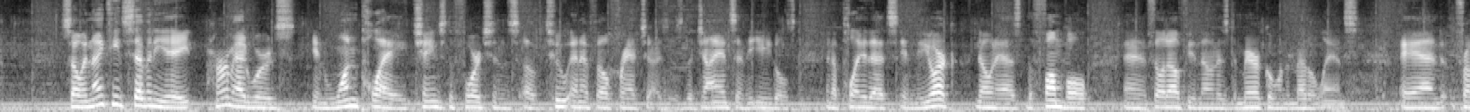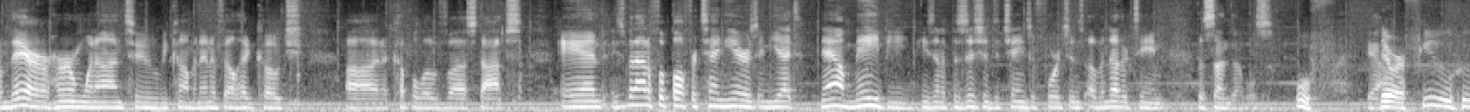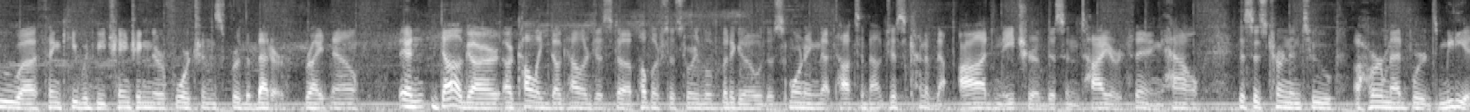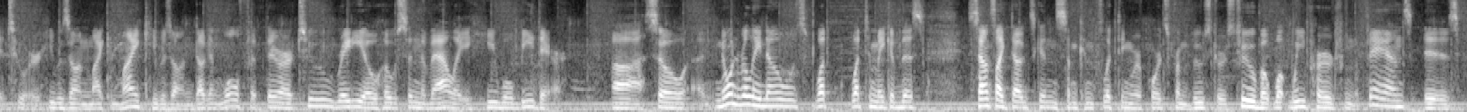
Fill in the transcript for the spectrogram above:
So, in 1978, Herm Edwards, in one play, changed the fortunes of two NFL franchises, the Giants and the Eagles, in a play that's in New York known as the Fumble, and in Philadelphia known as the Miracle in the Meadowlands. And from there, Herm went on to become an NFL head coach uh, in a couple of uh, stops. And he's been out of football for 10 years, and yet now maybe he's in a position to change the fortunes of another team, the Sun Devils. Oof. Yeah. There are a few who uh, think he would be changing their fortunes for the better right now. And Doug, our, our colleague Doug Haller, just uh, published a story a little bit ago this morning that talks about just kind of the odd nature of this entire thing, how this has turned into a Herm Edwards media tour. He was on Mike and Mike, he was on Doug and Wolf. If there are two radio hosts in the Valley, he will be there. Uh, so uh, no one really knows what, what to make of this. Sounds like Doug's getting some conflicting reports from boosters too, but what we've heard from the fans is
